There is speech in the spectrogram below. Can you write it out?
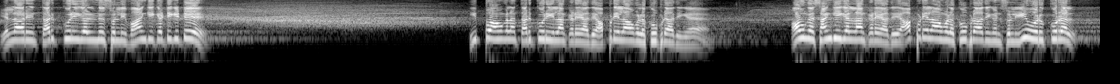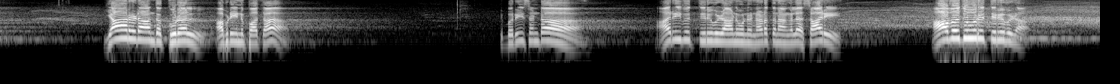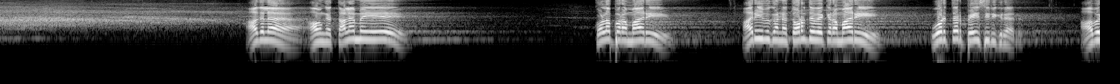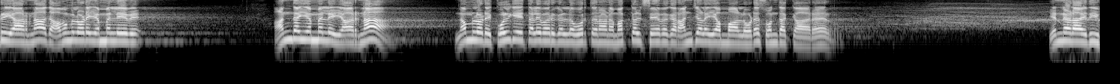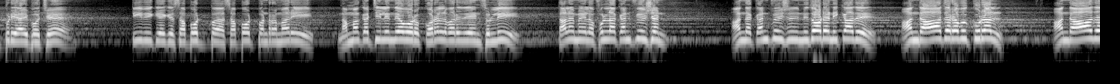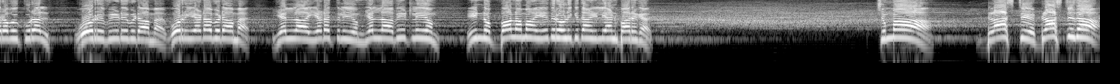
எல்லாரையும் தற்குறிகள்னு சொல்லி வாங்கி கட்டிக்கிட்டு இப்போ அவங்களாம் தற்குறி கிடையாது. அப்படிலாம் அவங்கள கூப்பிடாதீங்க. அவங்க சங்கிகள்லாம் கிடையாது. அப்படிலாம் அவங்கள கூப்பிடாதீங்கன்னு சொல்லி ஒரு குரல். யாருடா அந்த குரல் அப்படின்னு பார்த்தா இப்போ ரீசண்டா அறிவு திருவிழான்னு ஒன்று நடத்தினாங்கல்ல சாரி அவதூறு திருவிழா. அதில் அவங்க தலைமையே குழப்புற மாதிரி அறிவு கண்ணை திறந்து வைக்கிற மாதிரி ஒருத்தர் பேசியிருக்கிறார். அவர் யாருன்னா அது அவங்களோட எம்எல்ஏவே. அந்த எம்எல்ஏ யாருன்னா நம்மளுடைய கொள்கை தலைவர்களில் ஒருத்தரான மக்கள் சேவகர் அஞ்சலை அம்மாளோட சொந்தக்காரர். என்னடா இது இப்படி ஆகி டிவிகேக்கு டிவி கேக்கு சப்போர்ட் சப்போர்ட் பண்ணுற மாதிரி நம்ம கட்சியிலேருந்தே ஒரு குரல் வருதுன்னு சொல்லி தலைமையில் ஃபுல்லாக கன்ஃபியூஷன் அந்த கன்ஃபியூஷன் இதோடு நிற்காது அந்த ஆதரவு குரல் அந்த ஆதரவு குரல் ஒரு வீடு விடாம ஒரு இடம் விடாம எல்லா இடத்துலையும் எல்லா வீட்லையும் இன்னும் பலமா எதிரொலிக்குதான் இல்லையான்னு பாருங்க. சும்மா பிளாஸ்ட் பிளாஸ்ட் தான்.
